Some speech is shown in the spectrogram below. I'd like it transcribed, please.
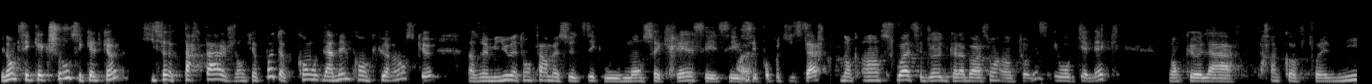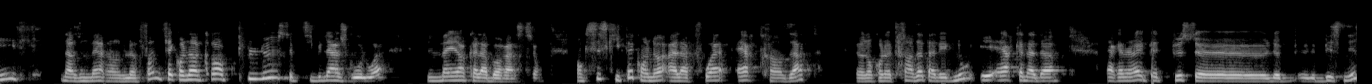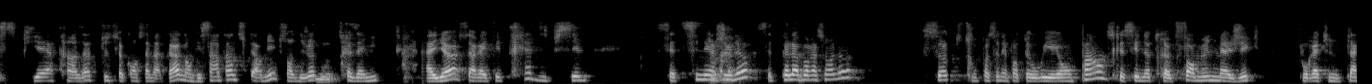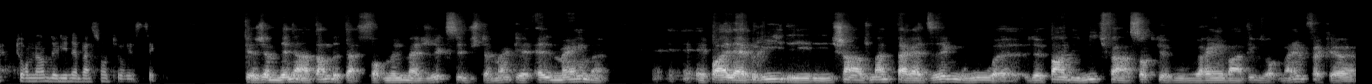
Et donc, c'est quelque chose, c'est quelqu'un qui se partage. Donc, il n'y a pas de la même concurrence que dans un milieu, mettons, pharmaceutique, où mon secret, c'est ouais. pour que tu le saches. Donc, en soi, c'est déjà une collaboration en tourisme. Et au Québec, donc, euh, la francophonie dans une mer anglophone fait qu'on a encore plus de petits villages gaulois, une meilleure collaboration. Donc, c'est ce qui fait qu'on a à la fois Air Transat, donc, on a Transat avec nous et Air Canada. Air Canada est peut-être plus euh, le, business, puis Air Transat plus le consommateur. Donc, ils s'entendent super bien, ils sont déjà mm. très amis. Ailleurs, ça aurait été très difficile. Cette synergie-là, cette collaboration-là, ça, tu ne trouves pas ça n'importe où. Et on pense que c'est notre formule magique pour être une plaque tournante de l'innovation touristique. Ce que j'aime bien entendre de ta formule magique, c'est justement qu'elle-même n'est pas à l'abri des, changements de paradigme ou euh, de pandémie qui fait en sorte que vous vous réinventez vous-même. Fait que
